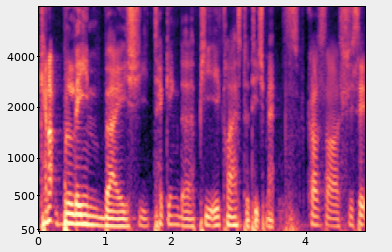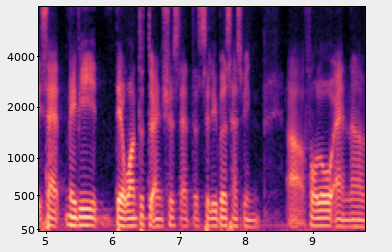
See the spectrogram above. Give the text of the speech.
cannot blame by she taking the PE class to teach maths. because uh, she said that maybe they wanted to ensure that the syllabus has been uh, followed and uh,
